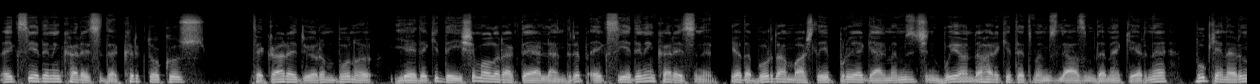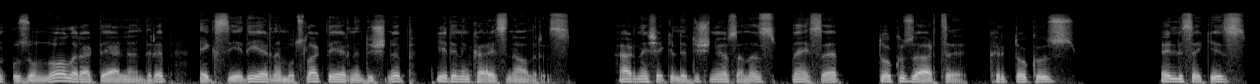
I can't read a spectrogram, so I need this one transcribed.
eksi 7'nin karesi de 49, tekrar ediyorum, bunu y'deki değişim olarak değerlendirip, eksi 7'nin karesini ya da buradan başlayıp buraya gelmemiz için bu yönde hareket etmemiz lazım demek yerine, bu kenarın uzunluğu olarak değerlendirip, eksi 7 yerine mutlak değerini düşünüp, 7'nin karesini alırız. Her ne şekilde düşünüyorsanız, neyse, 9 artı 49, 58,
